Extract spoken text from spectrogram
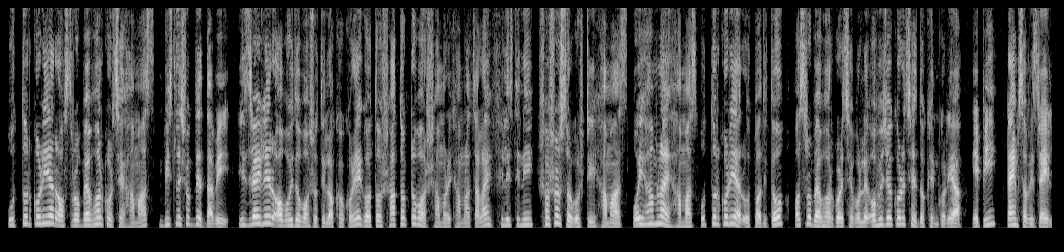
উত্তর কোরিয়ার অস্ত্র ব্যবহার করছে হামাস বিশ্লেষকদের দাবি। ইসরায়েলের অবৈধ বসতি লক্ষ্য করে গত সাত অক্টোবর সামরিক হামলা চালায় ফিলিস্তিনি সশস্ত্র গোষ্ঠী হামাস। ওই হামলায় হামাস উত্তর কোরিয়ার উৎপাদিত অস্ত্র ব্যবহার করেছে বলে অভিযোগ করেছে দক্ষিণ Korea, AP, Times of Israel.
